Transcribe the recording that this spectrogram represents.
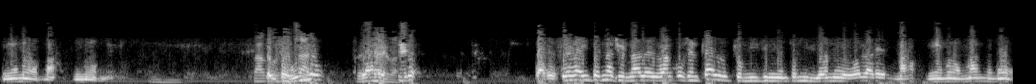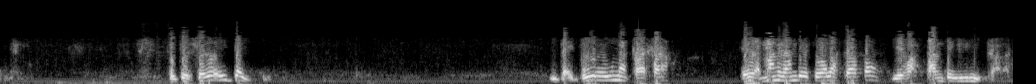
no menos más, no menos. Banco El segundo, la reserva. reserva, la reserva internacional del Banco Central, 8.500 millones de dólares más, no menos más, no menos. El tercero es Itaipú. Itaipú es una caja, es la más grande de todas las cajas y es bastante limitada.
